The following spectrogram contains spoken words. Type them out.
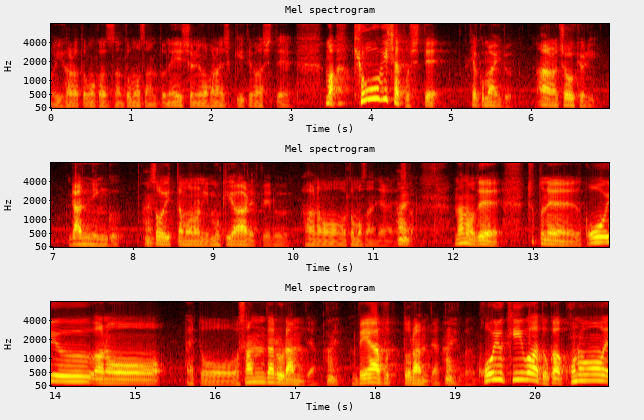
の井原智和さん、ともさんとね、一緒にお話聞いてまして、まあ、競技者として100マイル、あの長距離、ランニング、そういったものに向き合われてる、あの、ともさんじゃないですか。はい。なので、ちょっとね、こういう、あの、えっと、サンダルランであったり、はい。ベアフットランであったりとか、こういうキーワードがこの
